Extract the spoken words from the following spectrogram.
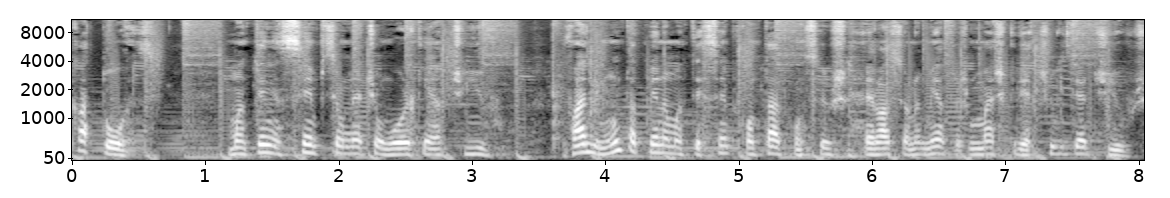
14. Mantenha sempre seu networking ativo. Vale muito a pena manter sempre contato com seus relacionamentos mais criativos e ativos.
